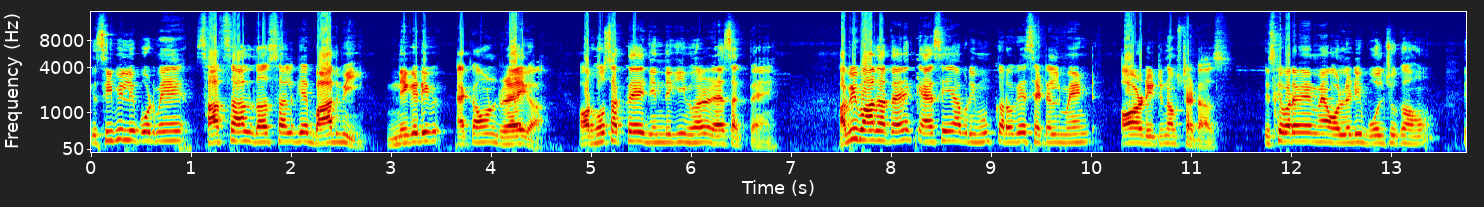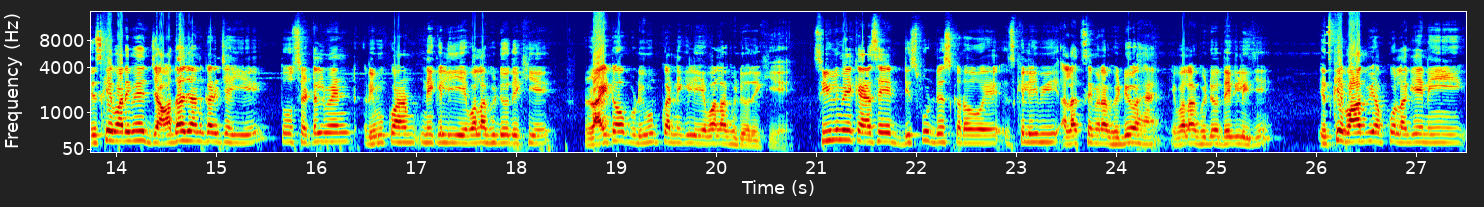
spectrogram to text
कि सिविल रिपोर्ट में सात साल, दस साल के बाद भी नेगेटिव अकाउंट रहेगा और हो सकता है ज़िंदगी भर रह सकते हैं। अभी बात आता है कैसे आप रिमूव करोगे सेटलमेंट और रिटर्न ऑफ़ स्टेटस इसके बारे में मैं ऑलरेडी बोल चुका हूँ। इसके बारे में ज़्यादा जानकारी चाहिए तो सेटलमेंट रिमूव करने के लिए ये वाला वीडियो देखिए। राइट ऑफ़ रिमूव करने के लिए ये वाला वीडियो देखिए। सिविल में कैसे डिस्प्यूट डिस करोगे, इसके लिए भी अलग से मेरा वीडियो है। ये वाला वीडियो देख लीजिए। इसके बाद भी आपको लगे नहीं,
